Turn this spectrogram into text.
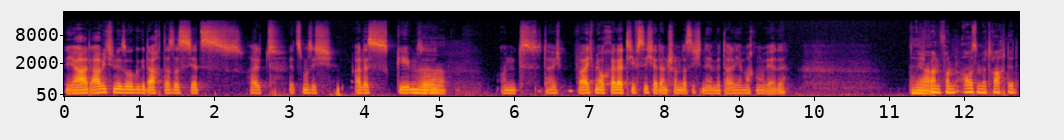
ja, da habe ich mir so gedacht, dass es jetzt halt, jetzt muss ich alles geben so. Ja. Und da ich, war ich mir auch relativ sicher dann schon, dass ich eine Medaille machen werde. Ich Ja. fand von außen betrachtet,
